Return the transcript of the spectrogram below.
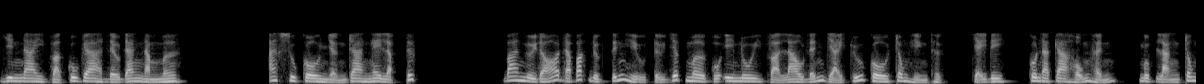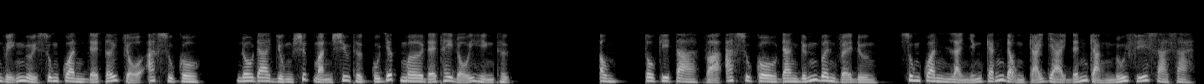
Jinnai và Kuga đều đang nằm mơ. Asuko nhận ra ngay lập tức. Ba người đó đã bắt được tín hiệu từ giấc mơ của Inui và lao đến giải cứu cô trong hiện thực, chạy đi, Konaka hỗn hỉnh, ngục lặng trong biển người xung quanh để tới chỗ Asuko. Noda dùng sức mạnh siêu thực của giấc mơ để thay đổi hiện thực. Ông, Tokita và Asuko đang đứng bên vệ đường, xung quanh là những cánh đồng trải dài đến rặng núi phía xa xa.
